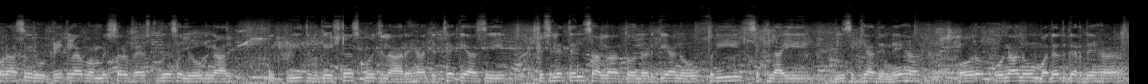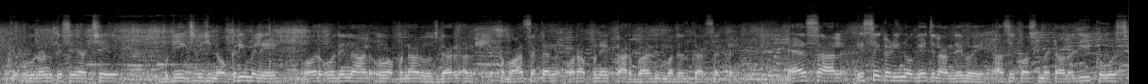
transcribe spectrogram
ਔਰ ਅਸੀਂ ਰੋਟਰੀ ਕਲੱਬ ਅੰਮ੍ਰਿਤਸਰ ਵੈਸਟ ਦੇ ਸਹਿਯੋਗ ਨਾਲ ਇੱਕ ਪ੍ਰੀਤ ਵੋਕੇਸ਼ਨਲ ਸਕੂਲ ਚਲਾ ਰਹੇ ਹਾਂ ਜਿੱਥੇ ਕਿ ਅਸੀਂ ਪਿਛਲੇ 3 ਸਾਲਾਂ ਤੋਂ ਲੜਕੀਆਂ ਨੂੰ ਫ੍ਰੀ ਸਿਖਲਾਈ ਦੀ ਸਿੱਖਿਆ ਦਿੰਦੇ ਹਾਂ ਔਰ ਉਹਨਾਂ ਨੂੰ ਮਦਦ ਕਰਦੇ ਹਾਂ ਕਿ ਉਹਨਾਂ ਨੂੰ ਕਿਸੇ ਅੱਛੇ ਬੁਟੀਕਸ ਵਿੱਚ ਨੌਕਰੀ ਮਿਲੇ ਔਰ ਉਹਦੇ ਨਾਲ ਉਹ ਆਪਣਾ ਰੋਜ਼ਗਾਰ ਕਮਾ ਸਕਣ ਔਰ ਆਪਣੇ ਘਰ-ਬਾਰ ਦੀ ਮਦਦ ਕਰ ਸਕਣ। ਇਸ ਸਾਲ ਇਸੇ ਕੜੀ ਨੂੰ ਅੱਗੇ ਚਲਾਉਂਦੇ ਹੋਏ ਅਸੀਂ ਕੋਸਮੈਟੋਲੋਜੀ ਕੋਰਸ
